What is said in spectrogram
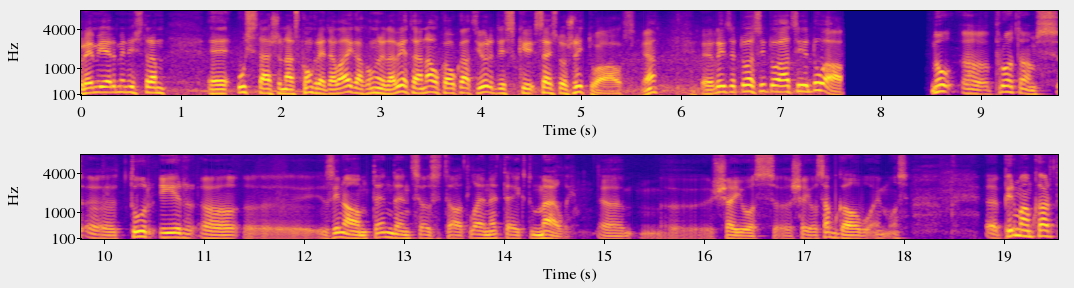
premjerministram e, uzstāšanās konkrētā laikā, konkrētā vietā nav kaut kāds juridiski saistošs rituāls. Ja? E, līdz ar to situācija ir duāla. Nu, protams, tur ir zināma tendenciozitāte, lai neteiktu meli šajos, šajos apgalvojumos. Pirmkārt,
